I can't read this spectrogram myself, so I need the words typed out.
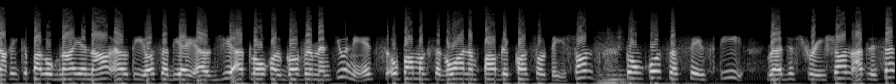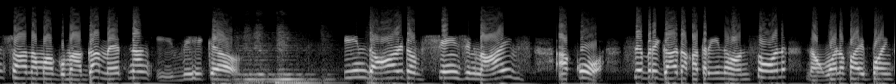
nakikipag-ugnayan na ang LTO sa DILG at local government units upang magsagawa ng public consultations tungkol sa safety, registration at lisensya ng mga gumagamit ng e-vehicle. In the heart of changing lives, ako, si Brigada Katrina Honson ng 105.1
